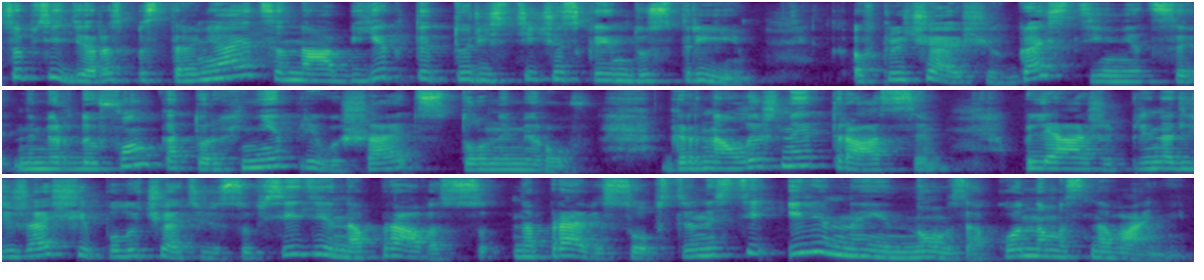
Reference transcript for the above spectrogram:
субсидия распространяется на объекты туристической индустрии, включающих гостиницы, номерной фонд которых не превышает 100 номеров, горнолыжные трассы, пляжи, принадлежащие получателю субсидии на, право, на праве собственности или на ином законном основании.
